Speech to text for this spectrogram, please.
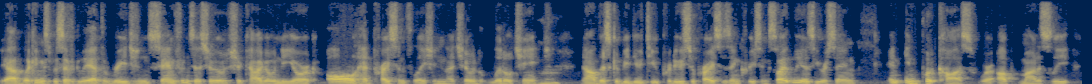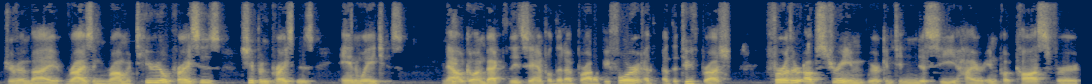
Yeah, looking specifically at the regions, San Francisco, Chicago, and New York all had price inflation that showed little change. Mm. Now, this could be due to producer prices increasing slightly, as you were saying, and input costs were up modestly, driven by rising raw material prices, shipping prices, and wages. Now, going back to the example that I brought up before of, the toothbrush, further upstream, we're continuing to see higher input costs for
